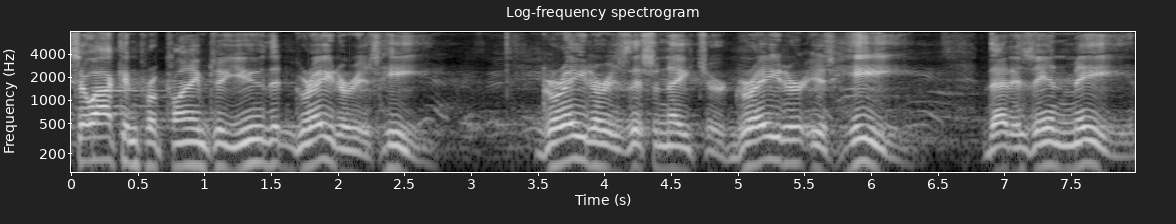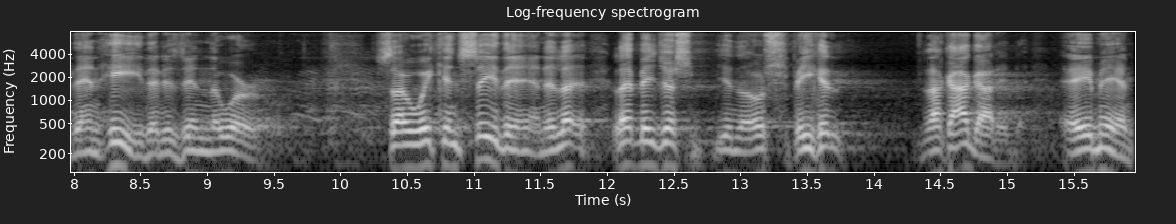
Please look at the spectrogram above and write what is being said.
So I can proclaim to you that greater is He Greater is this nature, greater is He that is in me than He that is in the world. So we can see then, and let, let me just, you know, speak it like I got it. Amen.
